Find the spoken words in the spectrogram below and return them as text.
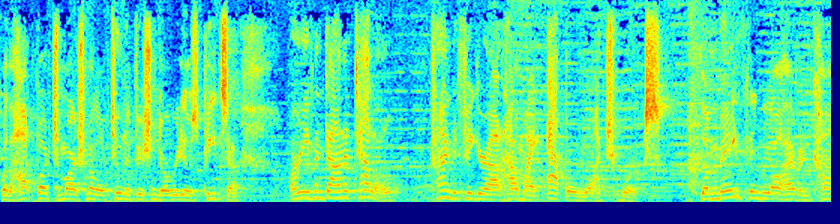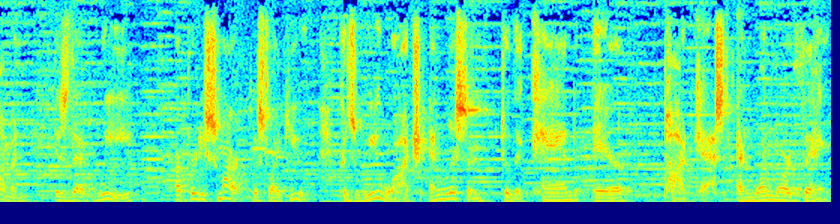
with a hot fudge marshmallow tuna fish and Doritos pizza. Or even Donatello trying to figure out how my Apple Watch works. The main thing we all have in common is that we are pretty smart, just like you, because we watch and listen to the Canned Air podcast. And one more thing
